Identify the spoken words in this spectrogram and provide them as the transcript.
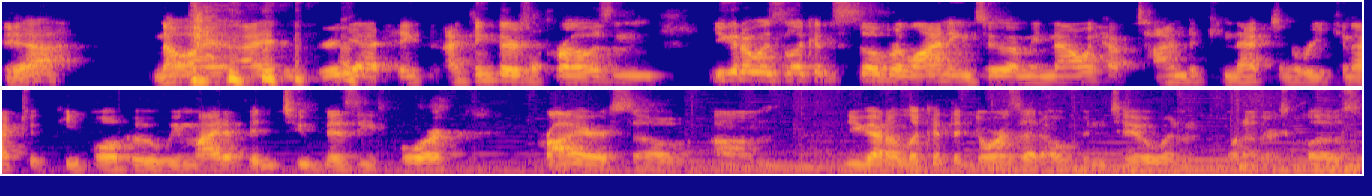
Yeah. No, I, I agree. I think I think there's pros, and you could always look at the silver lining too. I mean, now we have time to connect and reconnect with people who we might have been too busy for prior. So um, you got to look at the doors that open too when when others close.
